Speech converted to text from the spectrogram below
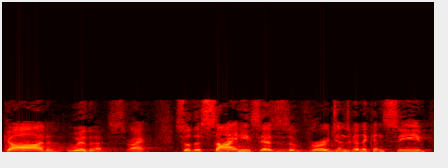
God with us, right? So the sign, he says, is a virgin's going to conceive,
